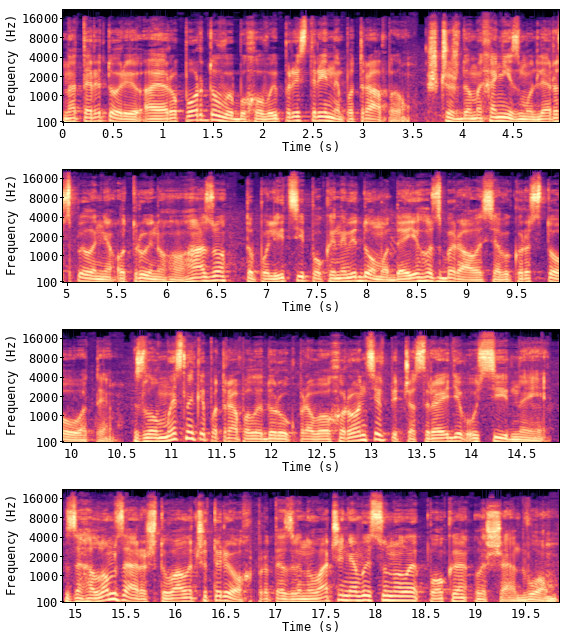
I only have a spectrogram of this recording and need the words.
На територію аеропорту вибуховий пристрій не потрапив. Що ж до механізму для розпилення отруйного газу, то поліції поки невідомо, де його збиралися використовувати. Зловмисники потрапили до рук правоохоронців під час рейдів у Сіднеї. Загалом заарештували чотирьох, проте звинувачення висунули поки лише двом.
